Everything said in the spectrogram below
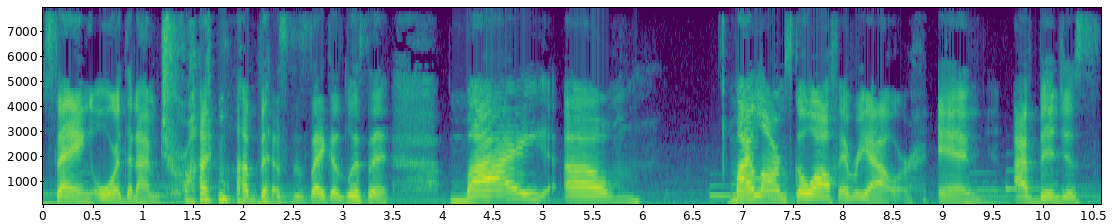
saying, or that I'm trying my best to say, because listen, my um my alarms go off every hour and I've been just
